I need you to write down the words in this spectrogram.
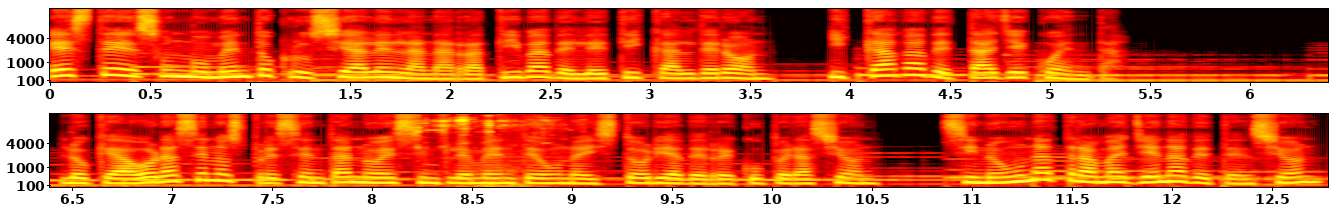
Este es un momento crucial en la narrativa de Leti Calderón, y cada detalle cuenta. Lo que ahora se nos presenta no es simplemente una historia de recuperación, sino una trama llena de tensión,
